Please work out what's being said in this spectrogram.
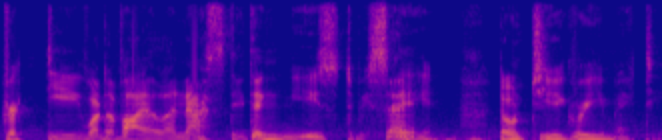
Tricky, what a vile and nasty thing he's to be saying. Don't ye agree, matey?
